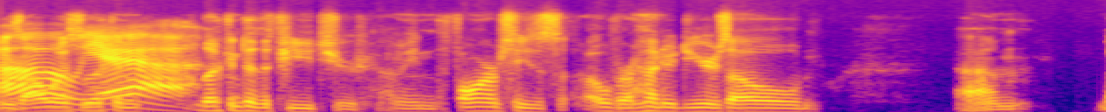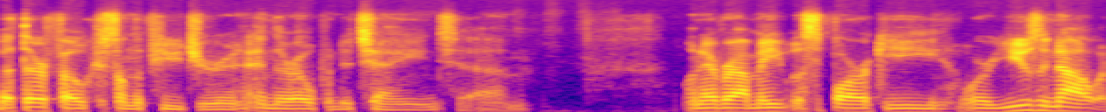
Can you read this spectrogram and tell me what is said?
He's oh, always looking yeah. looking to the future. I mean, the pharmacy's over 100 years old, um, but they're focused on the future and they're open to change. Um, whenever I meet with Sparky, we're usually not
